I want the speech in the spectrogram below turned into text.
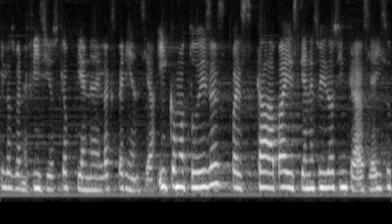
y los beneficios que obtiene de la experiencia. Y como tú dices, pues cada país tiene su idiosincrasia y su,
